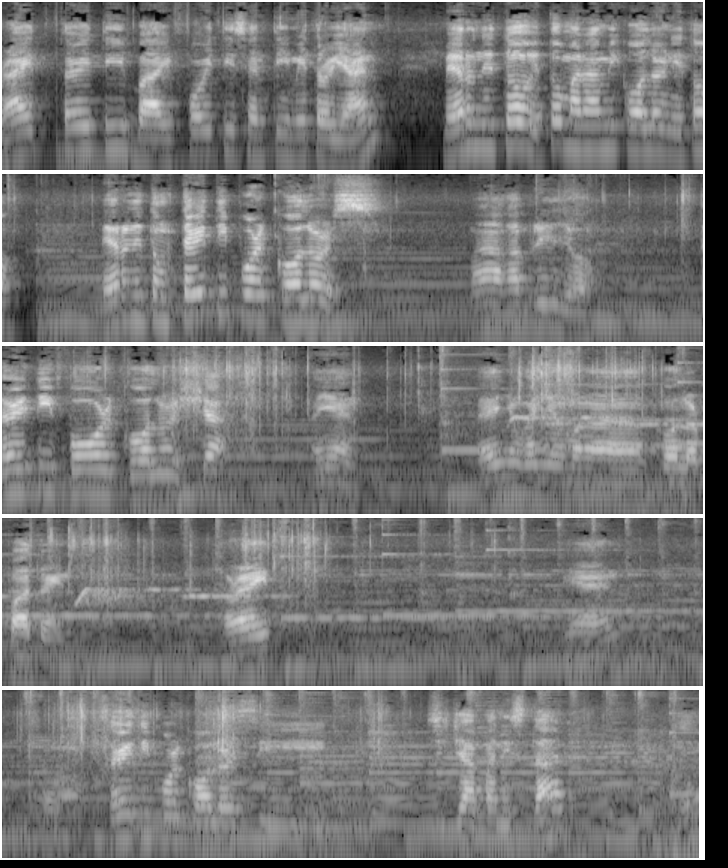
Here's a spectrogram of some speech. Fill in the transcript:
Right? 30 by 40 cm yan. Meron ito, ito marami color nito. Meron itong 34 colors, mga kabrilyo. 34 colors siya. Ayan. Ayan yung kanyang mga color pattern. Alright? Ayan. So, 34 colors si si Japanese doll. Okay.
